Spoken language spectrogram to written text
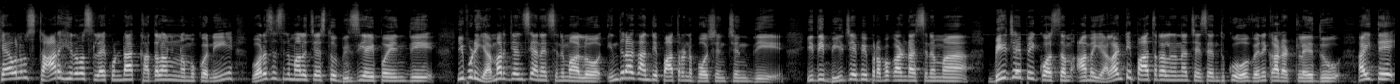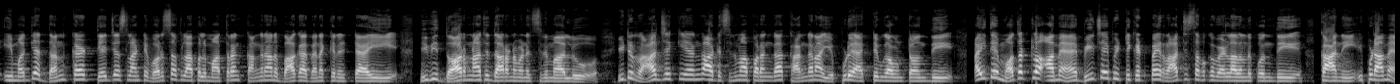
కేవలం స్టార్ హీరోస్ లేకుండా కథలను నమ్ముకొని వరుస సినిమాలు చేస్తూ బిజీ అయిపోయింది. ఇప్పుడు ఎమర్జెన్సీ అనే సినిమాలో ఇందిరాగాంధీ పాత్రను పోషించింది. ఇది బీజేపీ ప్రపకాండా సినిమా. బీజేపీ కోసం ఆమె ఎలాంటి పాత్రలైనా చేసేందుకు వెనుకాడట్లేదు. అయితే ఈ మధ్య ధన్కట్ తేజస్ లాంటి వరుస ఫ్లాపులు మాత్రం కంగనాను బాగా వెనక్కి నెట్టాయి. ఇవి దారుణాతి దారుణమైన సినిమాలు. ఇటు రాజకీయంగా అటు సినిమా పరంగా కంగనా ఎప్పుడూ యాక్టివ్గా ఉంటుంది. అయితే మొదట్లో ఆమె బీజేపీ టికెట్ పై రాజ్యసభకు వెళ్ళాలనుకుంది. కానీ ఇప్పుడు ఆమె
